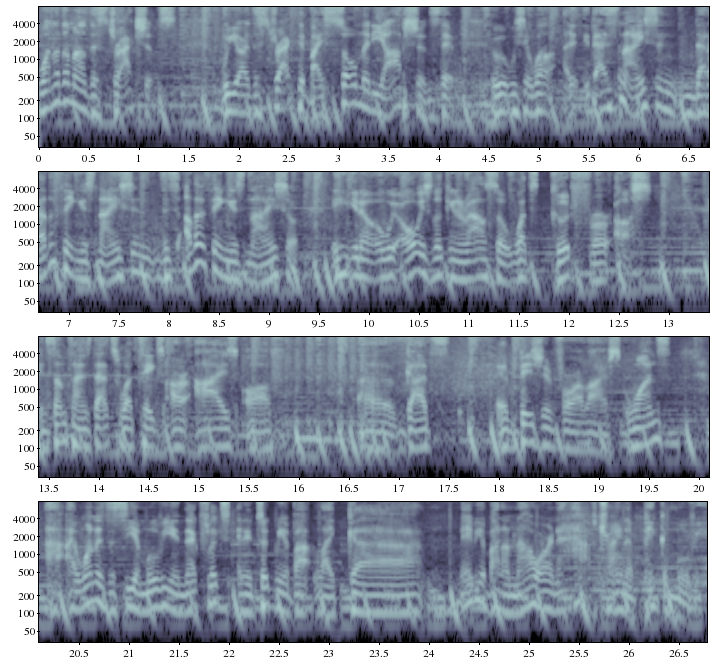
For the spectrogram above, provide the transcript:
one of them are distractions. We are distracted by so many options that we say, well, that's nice, and that other thing is nice, and this other thing is nice. Or, you know, we're always looking around, so what's good for us? And sometimes that's what takes our eyes off uh, God's vision for our lives. Once, I wanted to see a movie in Netflix, and it took me about like uh, maybe about an hour and a half trying to pick a movie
